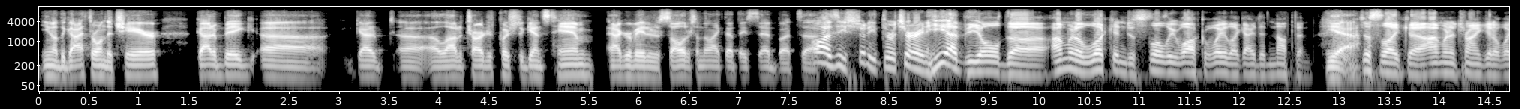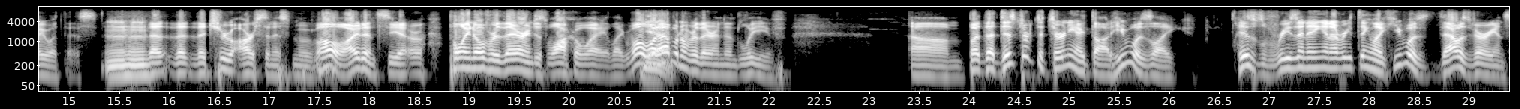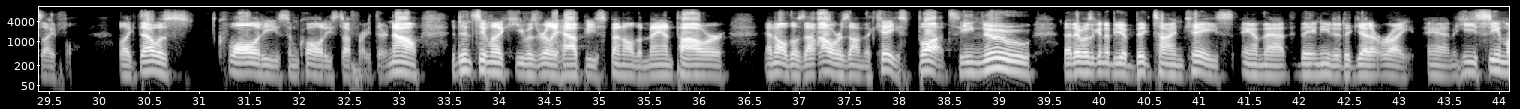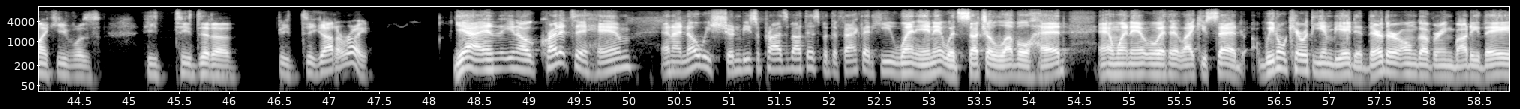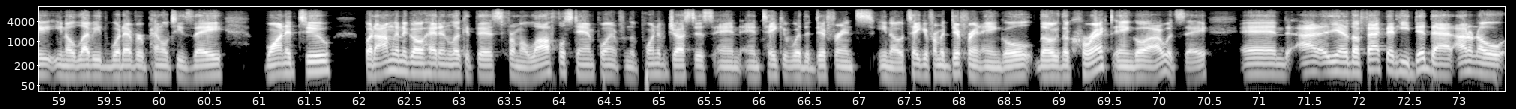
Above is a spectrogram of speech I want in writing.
You know, the guy throwing the chair got a big uh got uh, a lot of charges pushed against him, aggravated assault or something like that. They said, but uh, oh, as he should, he threw a chair, and he had the old uh, "I'm going to look and just slowly walk away like I did nothing." Yeah, just like uh, I'm going to try and get away with this. Mm-hmm. The, the the true arsonist move. Oh, I didn't see it. Or point over there and just walk away. Like, well, what happened over there, and then leave. Um, but the district attorney, I thought he was like his reasoning and everything. Like he was that was very insightful. Like that was quality, some quality stuff right there. Now, it didn't seem like he was really happy he spent all the manpower and all those hours on the case, but he knew that it was going to be a big time case and that they needed to get it right. And he seemed like he was he he did a he, he got it right. Yeah, and you know, credit to him. And I know we shouldn't be surprised about this, but the fact that he went in it with such a level head and went in with it, like you said, we don't care what the NBA did. They're their own governing body. They, you know, levied whatever penalties they wanted to but i'm going to go ahead and look at this from a lawful standpoint from the point of justice and and take it with a different you know take it from a different angle though the correct angle i would say. And i you know the fact that he did that i don't know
